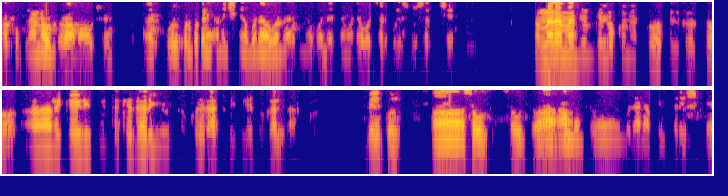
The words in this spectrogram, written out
આખો પ્લાન આઉટ કરવામાં આવશે. અને કોઈ પણ પ્રકારની અનિચ્છનીય બનાવ બને, ન બને તે માટે વલસાડ પોલીસ સુસજ્જ છે. અમારા અપીલ કરશો કઈ રીતની તકેદારી કોઈ રાખવી જોઈએ દુકાનદાર? બિલકુલ. સૌ સૌ આ મુદ્દે હું બધાને અપીલ કરીશ કે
